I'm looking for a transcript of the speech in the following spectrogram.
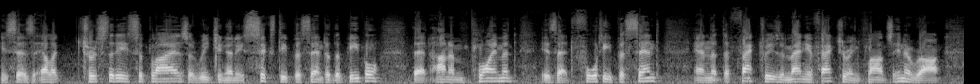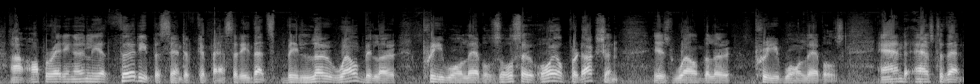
He says electricity supplies are reaching only 60% of the people, that unemployment is at 40%, and that the factories and manufacturing plants in Iraq are operating only at 30% of capacity. That's below, well below pre-war levels. Also, oil production is well below pre-war levels. And as to that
